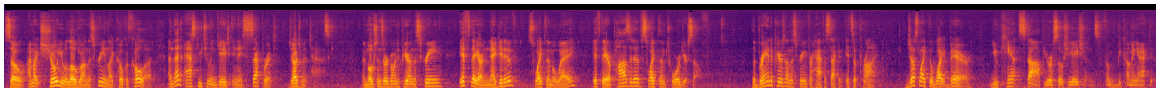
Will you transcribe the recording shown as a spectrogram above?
So I might show you a logo on the screen like Coca-Cola and then ask you to engage in a separate judgment task. Emotions are going to appear on the screen. If they are negative, swipe them away. If they are positive, swipe them toward yourself. The brand appears on the screen for half a second. It's a prime. Just like the white bear, you can't stop your associations from becoming active.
